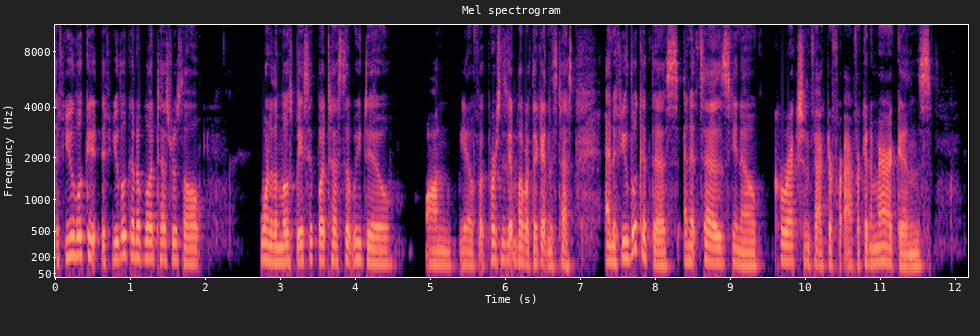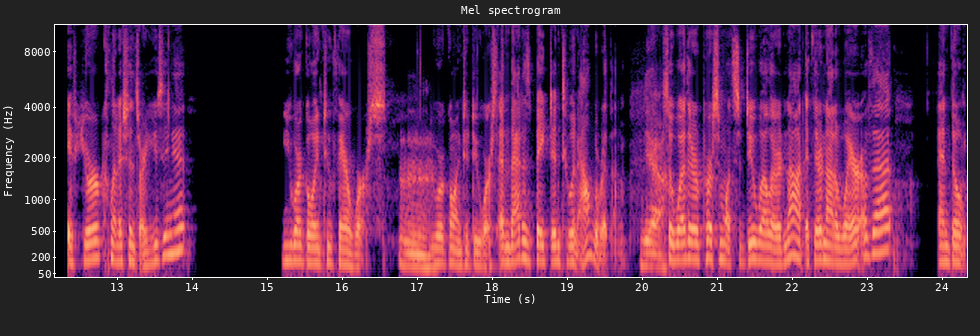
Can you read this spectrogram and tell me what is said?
if you look at if you look at a blood test result one of the most basic blood tests that we do on you know if a person's getting blood work they're getting this test. And if you look at this and it says you know correction factor for african americans if your clinicians are using it you are going to fare worse. Mm. You are going to do worse. And that is baked into an algorithm. Yeah. So whether a person wants to do well or not, if they're not aware of that and don't,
